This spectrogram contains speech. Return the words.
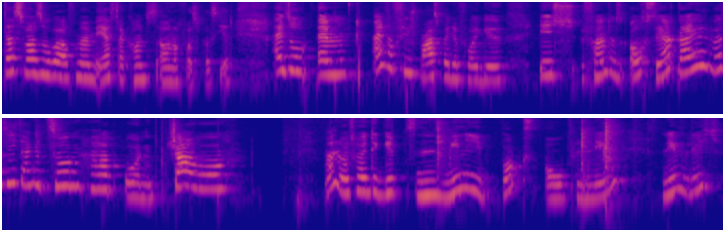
das war sogar auf meinem ersten Account ist auch noch was passiert. Also, ähm, einfach viel Spaß bei der Folge. Ich fand es auch sehr geil, was ich da gezogen habe. Und ciao! Mal Leute, heute gibt es ein Mini-Box-Opening. Nämlich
